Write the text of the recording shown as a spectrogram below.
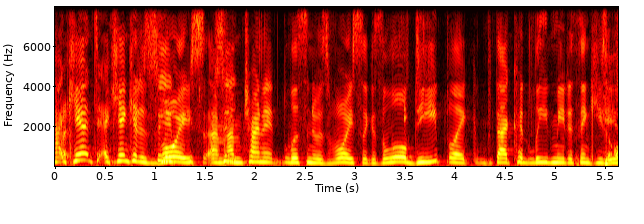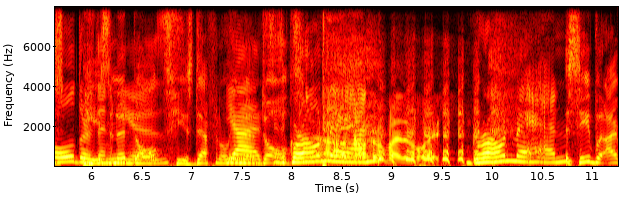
I can't. I can't get his See, voice. I'm, see- I'm trying to listen to his voice. Like it's a little deep. Like that could lead me to think he's, He's- older he's than an he adult. is. He's definitely yes, an adult. Yeah, he's a grown No, don't go man. by the voice. grown man. See, but I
